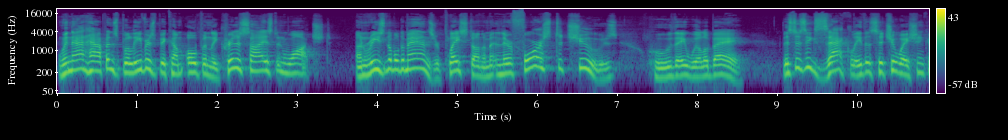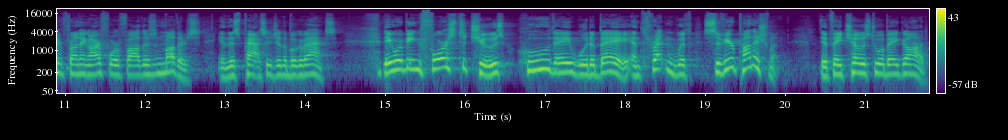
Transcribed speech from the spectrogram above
When that happens, believers become openly criticized and watched. Unreasonable demands are placed on them, and they're forced to choose who they will obey. This is exactly the situation confronting our forefathers and mothers in this passage in the book of Acts. They were being forced to choose who they would obey and threatened with severe punishment if they chose to obey God.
